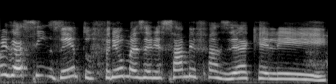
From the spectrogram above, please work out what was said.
Pois é, cinzento, frio, mas ele sabe fazer aquele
